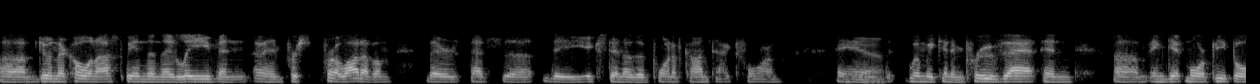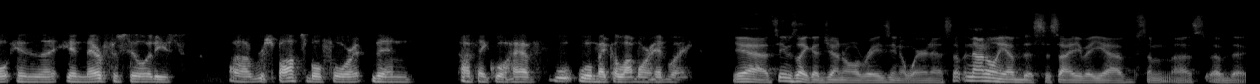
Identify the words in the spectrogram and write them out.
um, doing their colonoscopy, and then they leave. And and for for a lot of them, there that's the the extent of the point of contact for them. And yeah. when we can improve that and um, and get more people in the in their facilities uh, responsible for it, then I think we'll have we'll, make a lot more headway. Yeah, it seems like a general raising awareness, not only of the society, but yeah, of some uh, of the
